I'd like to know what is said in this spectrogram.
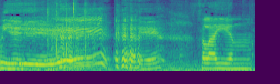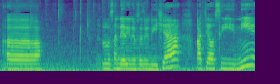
Wih Oke. Selain eh, lulusan dari Universitas Indonesia, Kak Chelsea ini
